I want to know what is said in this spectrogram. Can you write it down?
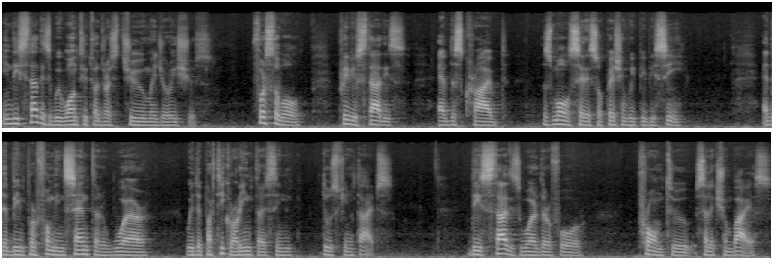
In these studies, we wanted to address two major issues. First of all, previous studies have described a small series of patients with PBC and they've been performed in centers where with a particular interest in those phenotypes. These studies were therefore prone to selection bias.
